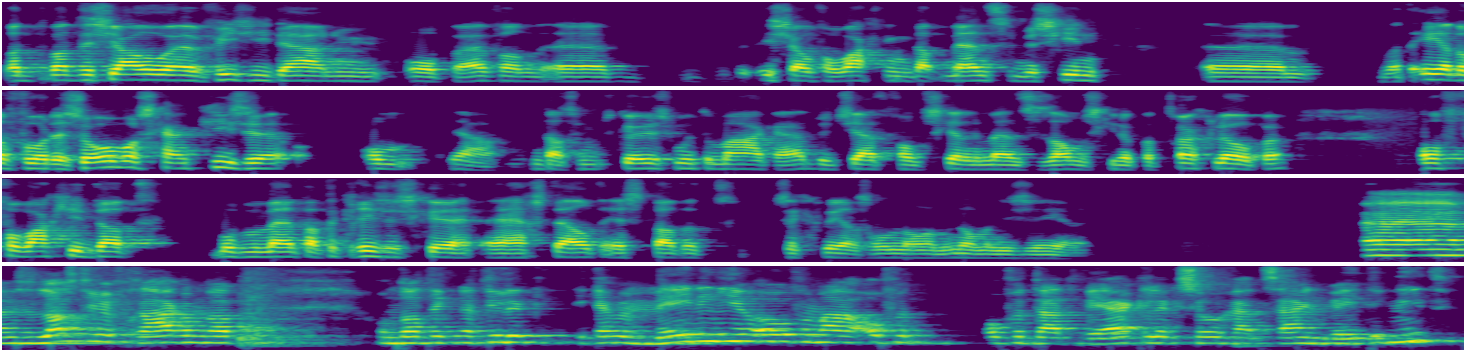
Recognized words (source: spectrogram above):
Wat, wat is jouw uh, visie daar nu op? Hè? Van, uh, is jouw verwachting dat mensen misschien uh, wat eerder voor de zomers gaan kiezen om, ja, dat ze keuzes moeten maken. Hè. Het budget van verschillende mensen zal misschien ook wat teruglopen. Of verwacht je dat op het moment dat de crisis hersteld is, dat het zich weer zal normaliseren? Uh, dat is een lastige vraag, omdat, omdat ik natuurlijk, ik heb een mening hierover, maar of het, of het daadwerkelijk zo gaat zijn, weet ik niet.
